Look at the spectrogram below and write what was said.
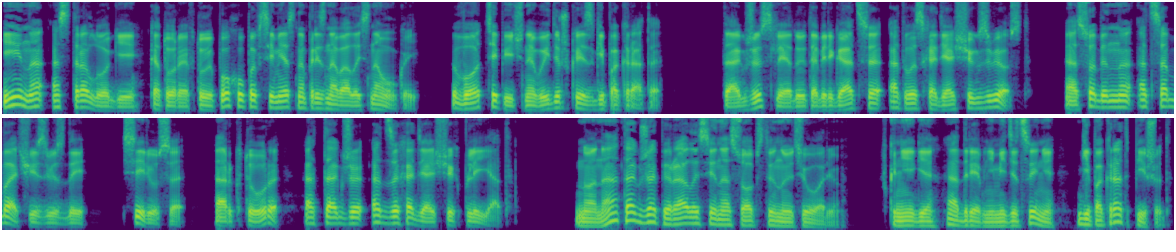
и на астрологии, которая в ту эпоху повсеместно признавалась наукой. Вот типичная выдержка из Гиппократа. Также следует оберегаться от восходящих звезд, особенно от собачьей звезды, Сириуса, Арктура, а также от заходящих Плеяд. Но она также опиралась и на собственную теорию. В книге о древней медицине Гиппократ пишет:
